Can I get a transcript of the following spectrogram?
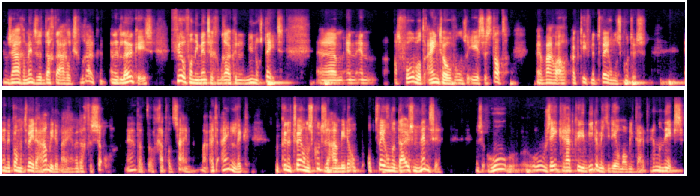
En we zagen mensen het dagdagelijks gebruiken. En het leuke is, veel van die mensen gebruiken het nu nog steeds. Ehm, en, en als voorbeeld Eindhoven, onze eerste stad, waren we al actief met 200 scooters. En er kwam een tweede aanbieder bij. En we dachten zo, hè, dat, dat gaat wat zijn. Maar uiteindelijk, we kunnen 200 scooters aanbieden op, op 200.000 mensen. Dus hoe, hoe zekerheid kun je bieden met je deelmobiliteit? Helemaal niks.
